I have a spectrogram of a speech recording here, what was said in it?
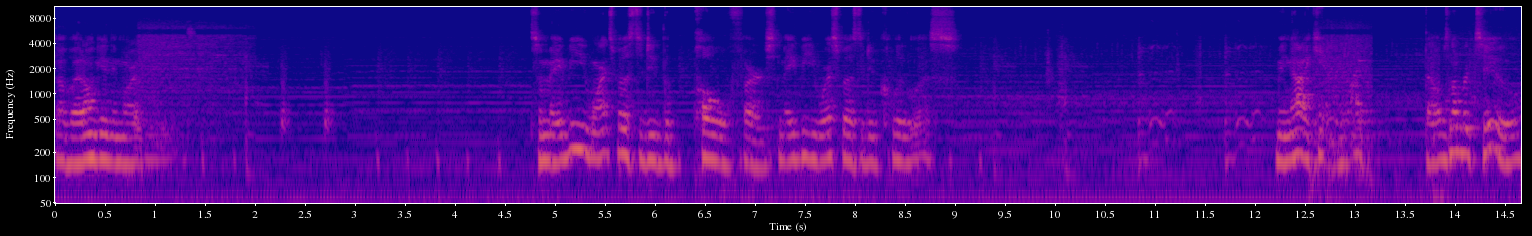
Oh, but I don't get any more of these. So maybe you weren't supposed to do the poll first. Maybe you were supposed to do clueless. I mean, now I can't. That was number two.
